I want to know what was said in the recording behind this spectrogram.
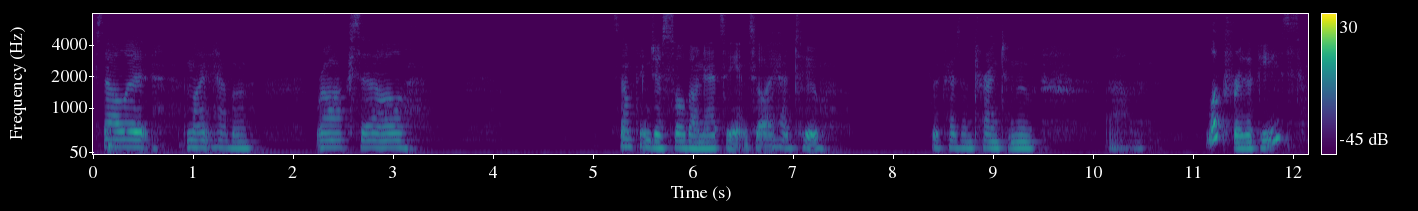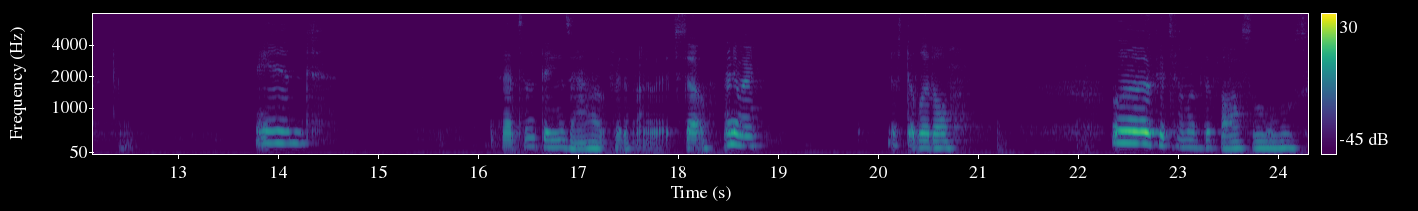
sell it. I might have a rock sell. Something just sold on Etsy, and so I had to, because I'm trying to move, um, look for the piece. And set some things out for the fun of it. So, anyway, just a little look at some of the fossils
